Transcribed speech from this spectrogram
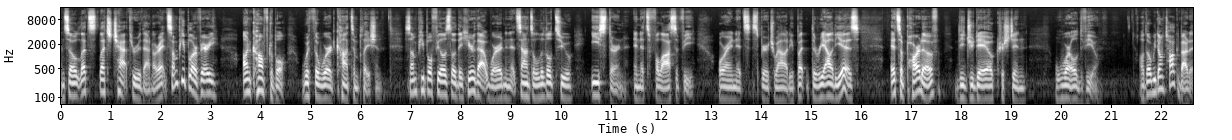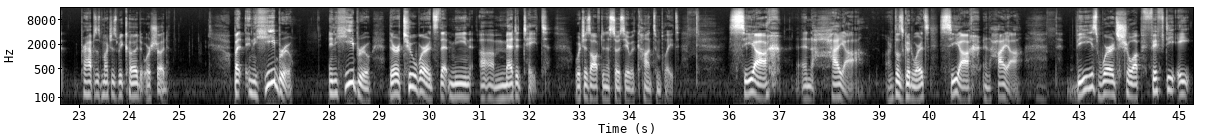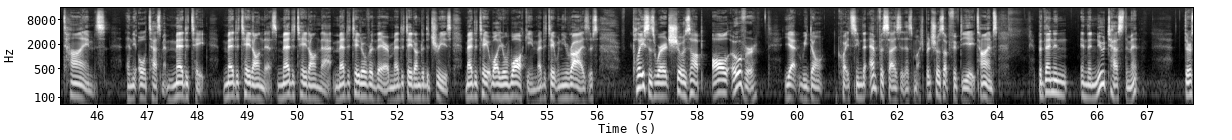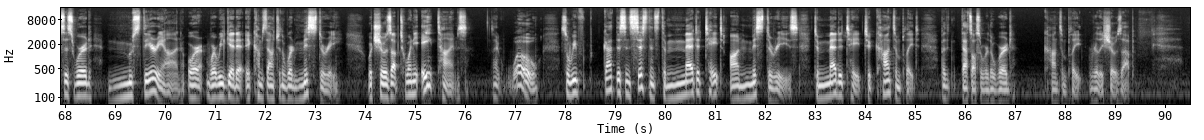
And so let's let's chat through that, all right? Some people are very uncomfortable with the word contemplation. Some people feel as though they hear that word and it sounds a little too Eastern in its philosophy or in its spirituality. But the reality is, it's a part of the Judeo Christian worldview. Although we don't talk about it perhaps as much as we could or should. But in Hebrew, in Hebrew, there are two words that mean uh, meditate, which is often associated with contemplate. Siach and haya. Aren't those good words? Siach and haya. These words show up 58 times in the Old Testament. Meditate, meditate on this, meditate on that, meditate over there, meditate under the trees, meditate while you're walking, meditate when you rise. There's places where it shows up all over, yet we don't quite seem to emphasize it as much, but it shows up 58 times. But then in, in the New Testament, there's this word mysterion, or where we get it, it comes down to the word mystery, which shows up 28 times. It's like, whoa. So we've got this insistence to meditate on mysteries, to meditate, to contemplate. But that's also where the word contemplate really shows up.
